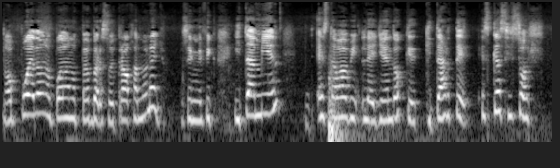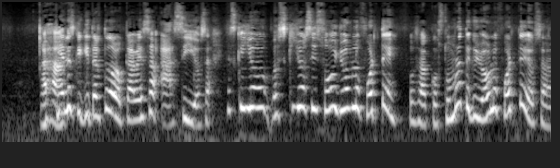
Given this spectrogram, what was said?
no puedo, no puedo, no puedo, pero estoy trabajando en ello. Significa. Y también estaba leyendo que quitarte, es que así soy. Tienes que quitar toda la cabeza así, o sea, es que yo, es que yo así soy, yo hablo fuerte, o sea, acostúmbrate que yo hablo fuerte, o sea,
